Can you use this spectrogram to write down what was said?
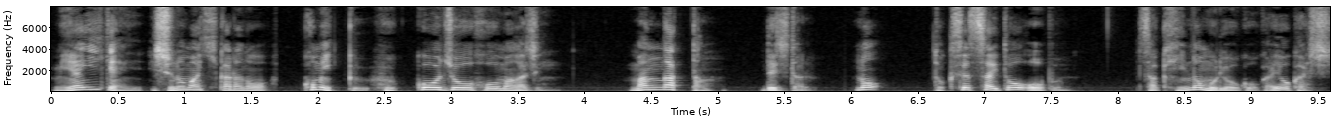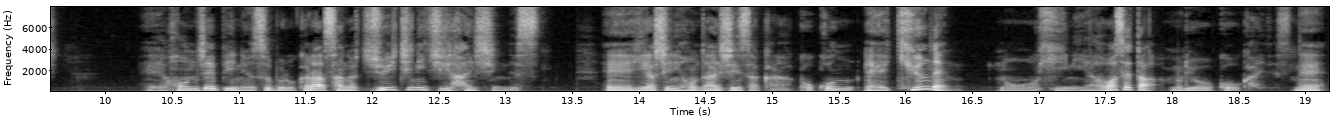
宮城県石巻からのコミック復興情報マガジン、漫画タンデジタルの特設サイトをオープン。作品の無料公開を開始。えー、本 JP ニュースブロから3月11日配信です。えー、東日本大震災からここ、えー、9年の日に合わせた無料公開ですね。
